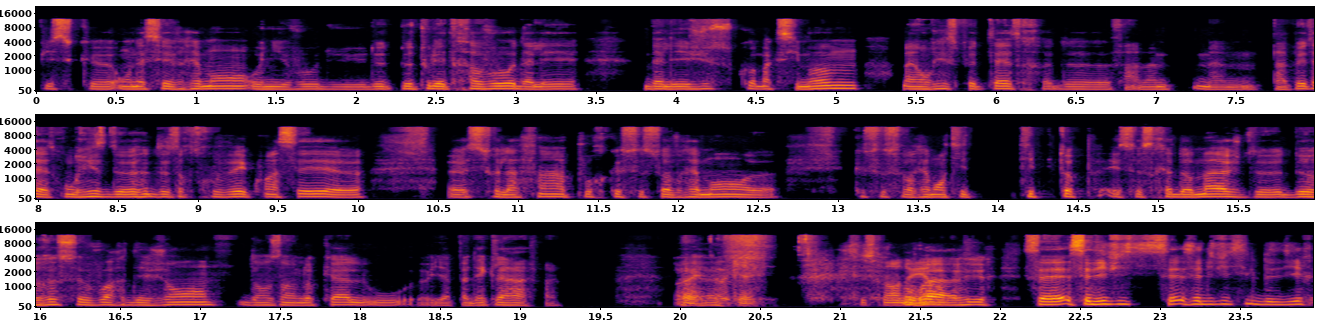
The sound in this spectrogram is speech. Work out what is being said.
puisqu'on essaie vraiment au niveau de, tous les travaux d'aller d'aller jusqu'au maximum, mais on risque peut-être de, enfin même, pas peut-être, on risque de, se retrouver coincé euh, euh, sur la fin pour que ce soit vraiment, que ce soit vraiment tip, top. Et ce serait dommage de, recevoir des gens dans un local où il n'y a pas d'éclairage. Ouais, ok. C'est difficile, difficile de dire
